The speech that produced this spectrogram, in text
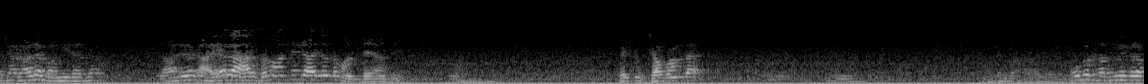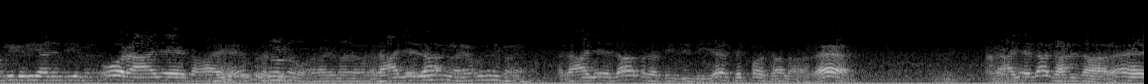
ਅੱਛਾ ਰਾਜਾ ਬਣ ਨਹੀਂ ਸਕਦਾ। ਰਾਜੇ ਦਾ ਰਾਜੇ ਦਾ ਹਰ ਸਮਾਨ ਨਹੀਂ ਰਾਜਾ ਤਾਂ ਮੰਨਦੇ ਆ ਅਸੀਂ। ਫਿਰ ਝੂਠਾ ਬਣਦਾ। ਉਹ ਵੀ ਖਸਮੇ ਬਰਾਬਰੀ ਕਰੀ ਆ ਜਾਂਦੀ ਹੈ ਫਿਰ। ਉਹ ਰਾਜੇ ਦਾ ਹੈ ਰਾਜੇ ਦਾ ਰਾਜੇ ਦਾ ਪ੍ਰਤੀਨਿਧੀ ਹੈ ਸਿਪਾ ਸਾਲਾਰ ਹੈ। ਰਾਜੇ ਦਾ ਥਾਣੇਦਾਰ ਹੈ।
